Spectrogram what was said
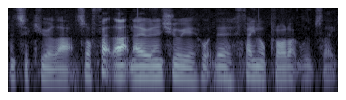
and secure that. So I'll fit that now and then show you what the final product looks like.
